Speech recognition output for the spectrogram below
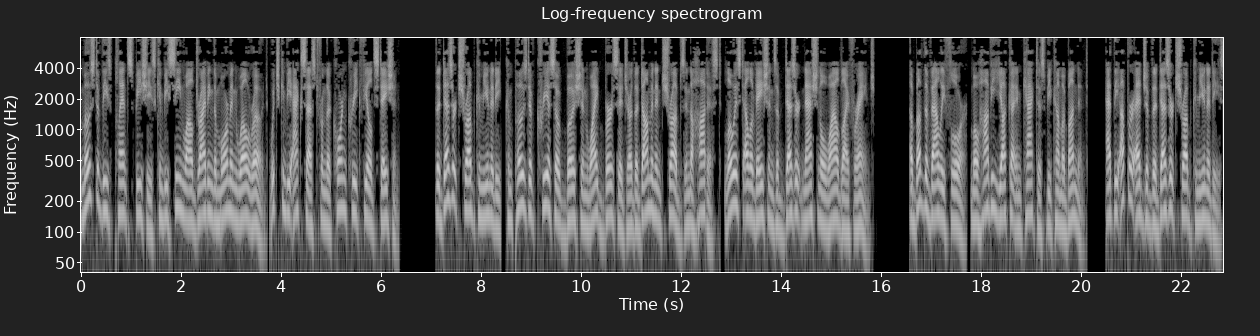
Most of these plant species can be seen while driving the Mormon Well Road which can be accessed from the Corn Creek Field Station. The desert shrub community, composed of creosote bush and white bursage are the dominant shrubs in the hottest, lowest elevations of Desert National Wildlife Range. Above the valley floor, Mojave yucca and cactus become abundant. At the upper edge of the desert shrub communities,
